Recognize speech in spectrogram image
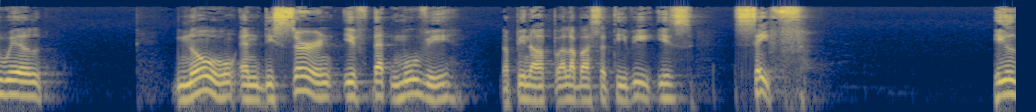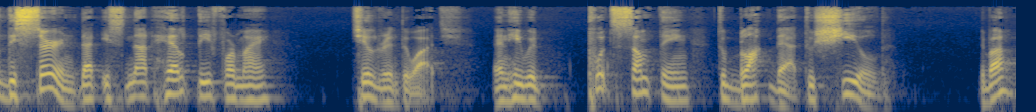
will know and discern if that movie na pinapalabas sa TV is safe. He'll discern that is not healthy for my children to watch. And he would put something to block that, to shield. Diba?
